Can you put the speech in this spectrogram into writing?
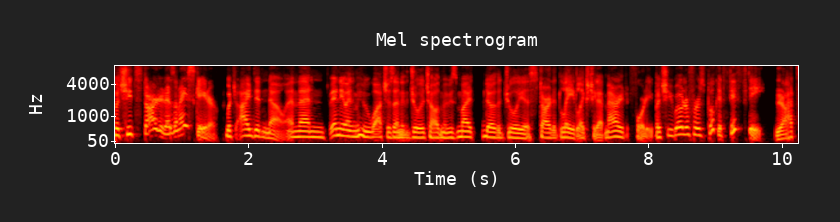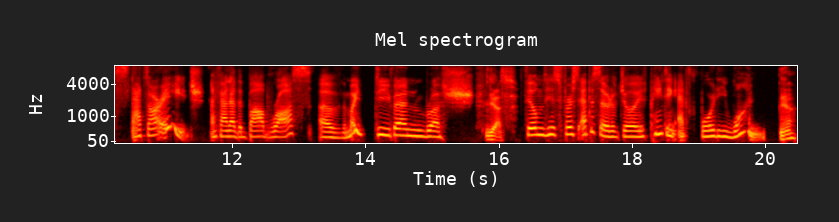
but she'd started as an ice skater, which I didn't know. And then anyone who watches any of the Julia Child movies might know that Julia started late, like she got married at 40, but she wrote her first book at 50. yeah, That's that's our age. I found out that Bob Ross of the Mighty Fan Brush yes, filmed his first episode of Joy of Painting at 41. Yeah.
